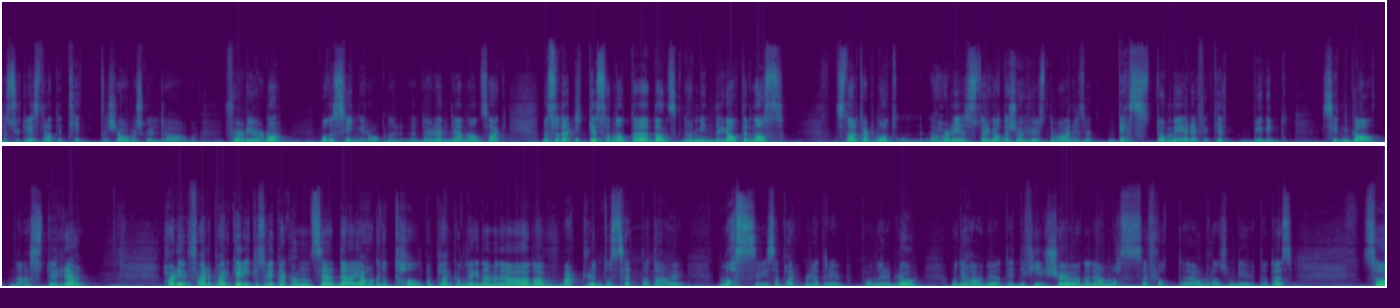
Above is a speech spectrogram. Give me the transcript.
til syklister at de titter seg over skuldra før de gjør noe. Både svinger og åpner dører. Det er en annen sak. Men så det er ikke sånn at eh, danskene har mindre gater enn oss. Snarere tvert imot. Har de større gater, så husene må være liksom desto mer effektivt bygd siden gatene er større. Har de færre parker? Ikke så vidt jeg kan se. Er, jeg har ikke noe tall på parkanleggene, men jeg har da vært rundt og sett at det er massevis av parkmuligheter på Nørrebro. Og de har jo de fire sjøene, det har masse flotte områder som de utnyttes. Så,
